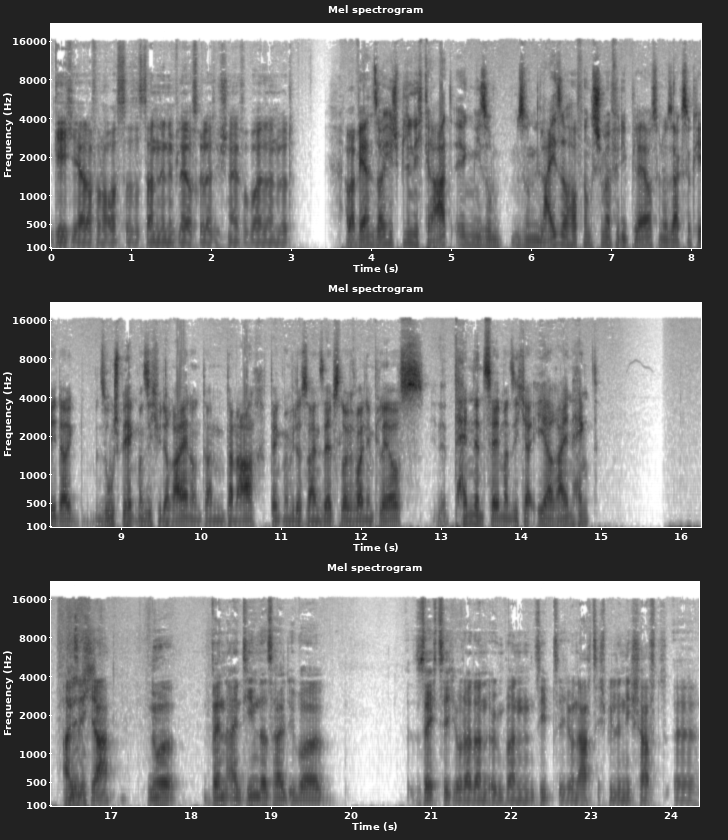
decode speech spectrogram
gehe ich eher davon aus, dass es dann in den Playoffs relativ schnell vorbei sein wird. Aber wären solche Spiele nicht gerade irgendwie so, so ein leiser Hoffnungsschimmer für die Playoffs, wenn du sagst, okay, da so ein Spiel hängt man sich wieder rein und dann danach denkt man wieder seinen Selbstläufer, weil in den Playoffs tendenziell man sich ja eher reinhängt? An sich ja. Nur wenn ein Team das halt über 60 oder dann irgendwann 70 und 80 Spiele nicht schafft, äh,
